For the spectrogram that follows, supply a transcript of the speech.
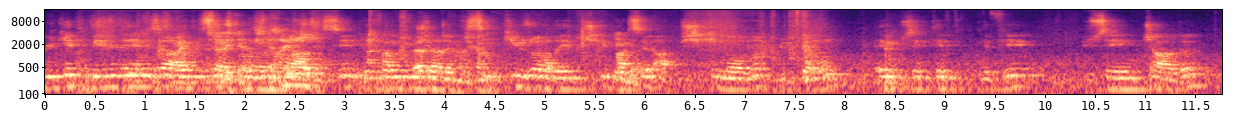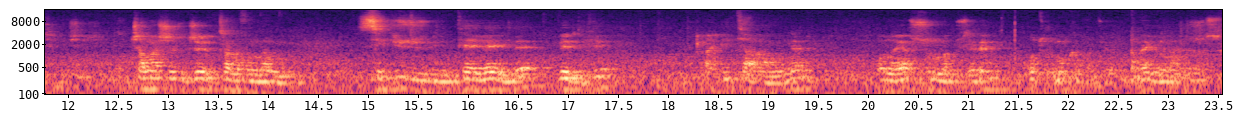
Mülkiyeti belediyemize ait Söyleyeceğim. Mahallesi, İrfan Gümüşel Caddesi, 210 ada 72 parsel 62 nolu dükkanın en yüksek teklifi Hüseyin Çağrı çamaşırcı tarafından 800 bin TL ile verildi. İttihamıyla onaya sunmak üzere oturumu kapatıyorum. Hayırlı olsun.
